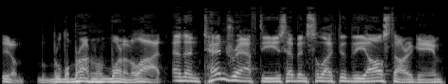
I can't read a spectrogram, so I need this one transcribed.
You know, LeBron won it a lot. And then 10 draftees have been selected to the All Star game,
